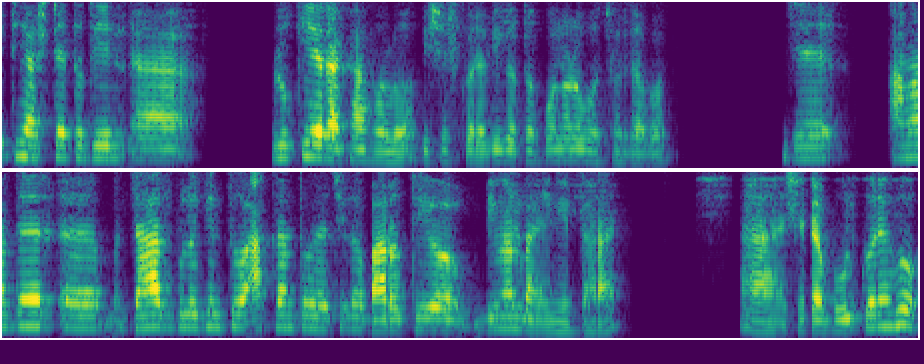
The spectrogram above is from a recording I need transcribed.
ইতিহাসটা এতদিন লুকিয়ে রাখা হলো, বিশেষ করে বিগত পনেরো বছর যাবত যে আমাদের জাহাজগুলো কিন্তু আক্রান্ত হয়েছিল ভারতীয় বিমান বাহিনীর দ্বারায়। সেটা ভুল করে হোক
